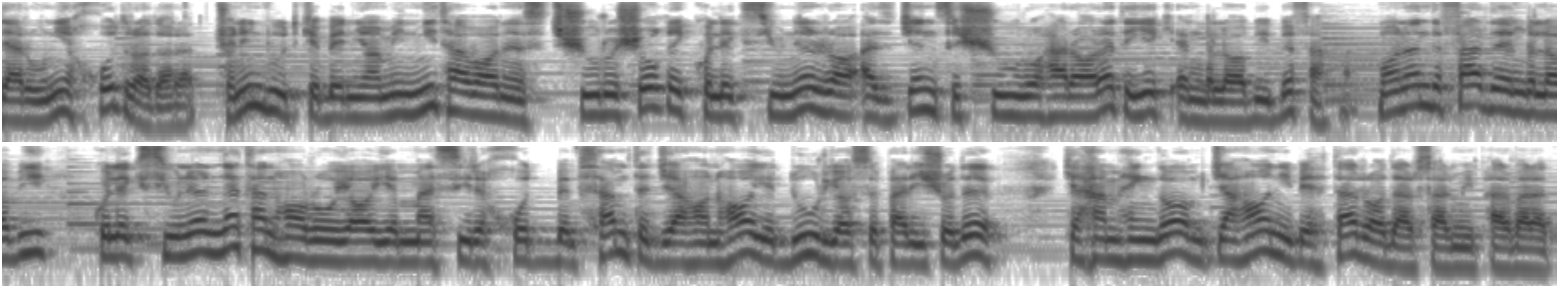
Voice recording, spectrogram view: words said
درونی خود را دارد. چون این بود که بنیامین می توانست شور و شوق کلکسیونر را از جنس شور و حرارت یک انقلابی بفهمد. مانند فرد انقلابی کلکسیونر نه تنها رویای مسیر خود به سمت جهانهای دور یا سپری شده که همهنگام جهانی بهتر را در سر می پرورد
